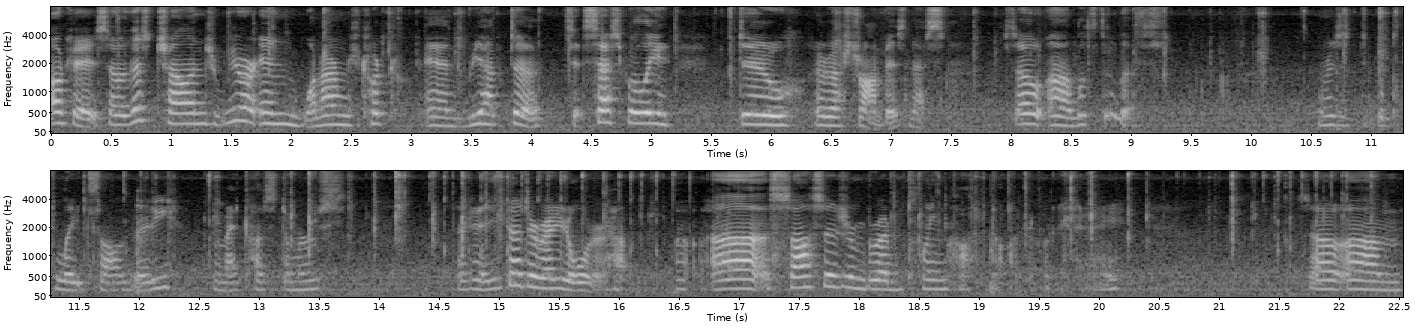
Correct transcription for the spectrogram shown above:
Okay, so this challenge, we are in One Armed Cook, and we have to successfully do a restaurant business. So, uh, let's do this. Me just get the plates all ready for my customers. Okay, these guys are ready to order, huh? Uh, uh sausage and bread plain hot dog. Okay. So, um,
